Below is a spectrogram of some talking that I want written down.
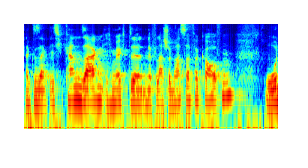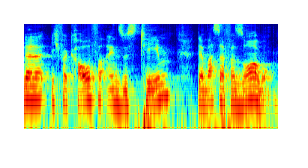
Er hat gesagt, ich kann sagen, ich möchte eine Flasche Wasser verkaufen oder ich verkaufe ein System der Wasserversorgung.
